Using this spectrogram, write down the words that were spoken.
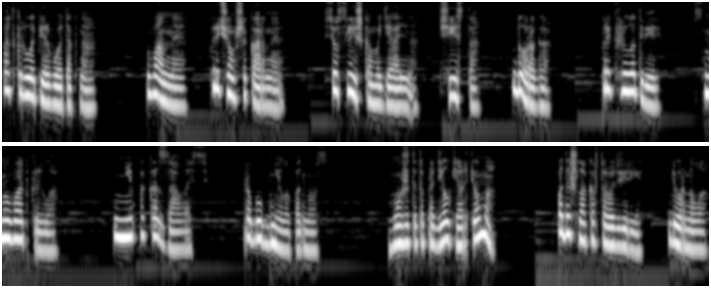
Открыла первую от окна. Ванная, причем шикарная. Все слишком идеально, чисто, дорого. Прикрыла дверь, снова открыла. Не показалось. Пробубнила под нос. Может, это проделки Артема? Подошла ко второй двери, дернула.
